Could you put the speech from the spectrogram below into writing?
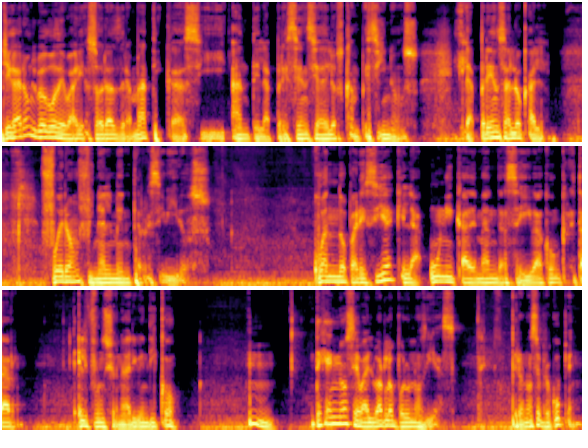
Llegaron luego de varias horas dramáticas y ante la presencia de los campesinos y la prensa local, fueron finalmente recibidos. Cuando parecía que la única demanda se iba a concretar, el funcionario indicó, mm, déjennos evaluarlo por unos días, pero no se preocupen,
